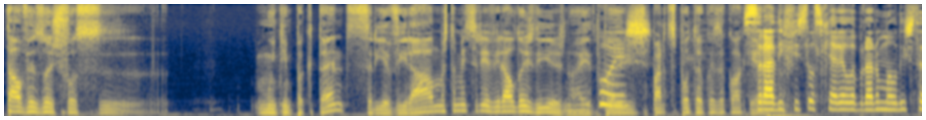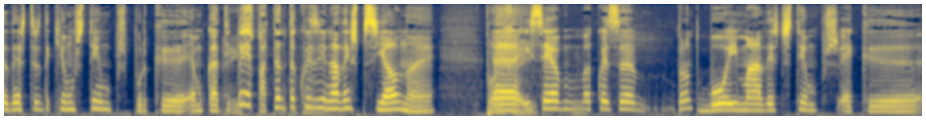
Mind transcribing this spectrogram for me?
talvez hoje fosse muito impactante, seria viral, mas também seria viral dois dias, não é? E depois parte-se para outra coisa qualquer. Será difícil se quer elaborar uma lista destas daqui a uns tempos, porque é um bocado é tipo, é pá, tanta coisa e nada em especial, não é? Uh, é isso. é uma coisa pronto, boa e má destes tempos é que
